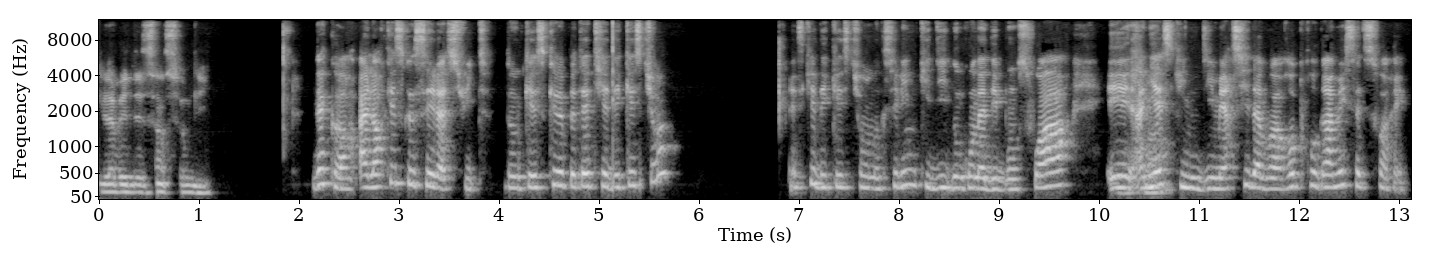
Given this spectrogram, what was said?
Il avait des insomnies. D'accord. Alors, qu'est-ce que c'est la suite? Donc, est-ce que peut-être il y a des questions? Est-ce qu'il y a des questions? Donc Céline qui dit, donc on a des bonsoirs, et Agnès qui nous dit merci d'avoir reprogrammé cette soirée.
